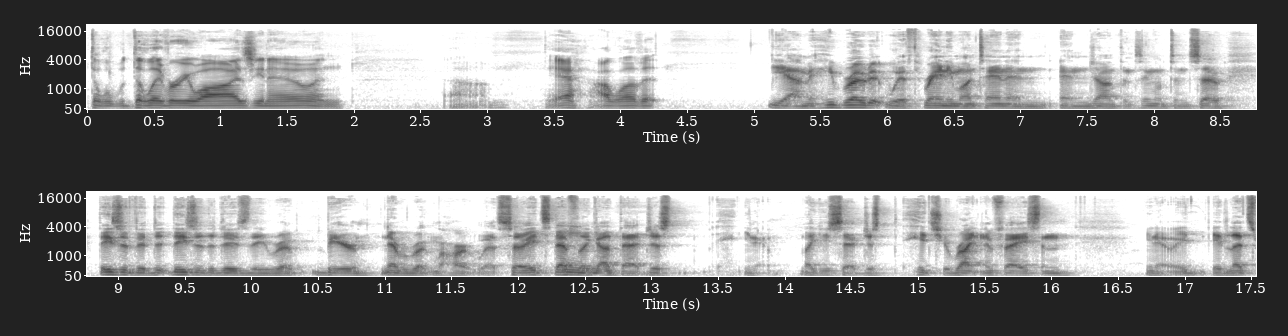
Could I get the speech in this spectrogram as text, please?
del- delivery wise, you know, and um, yeah, I love it. Yeah, I mean he wrote it with Randy Montana and, and Jonathan Singleton. So these are the these are the dudes that he wrote "Beer Never Broke My Heart" with. So it's definitely got that just you know like you said, just hits you right in the face and. You know, it, it lets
